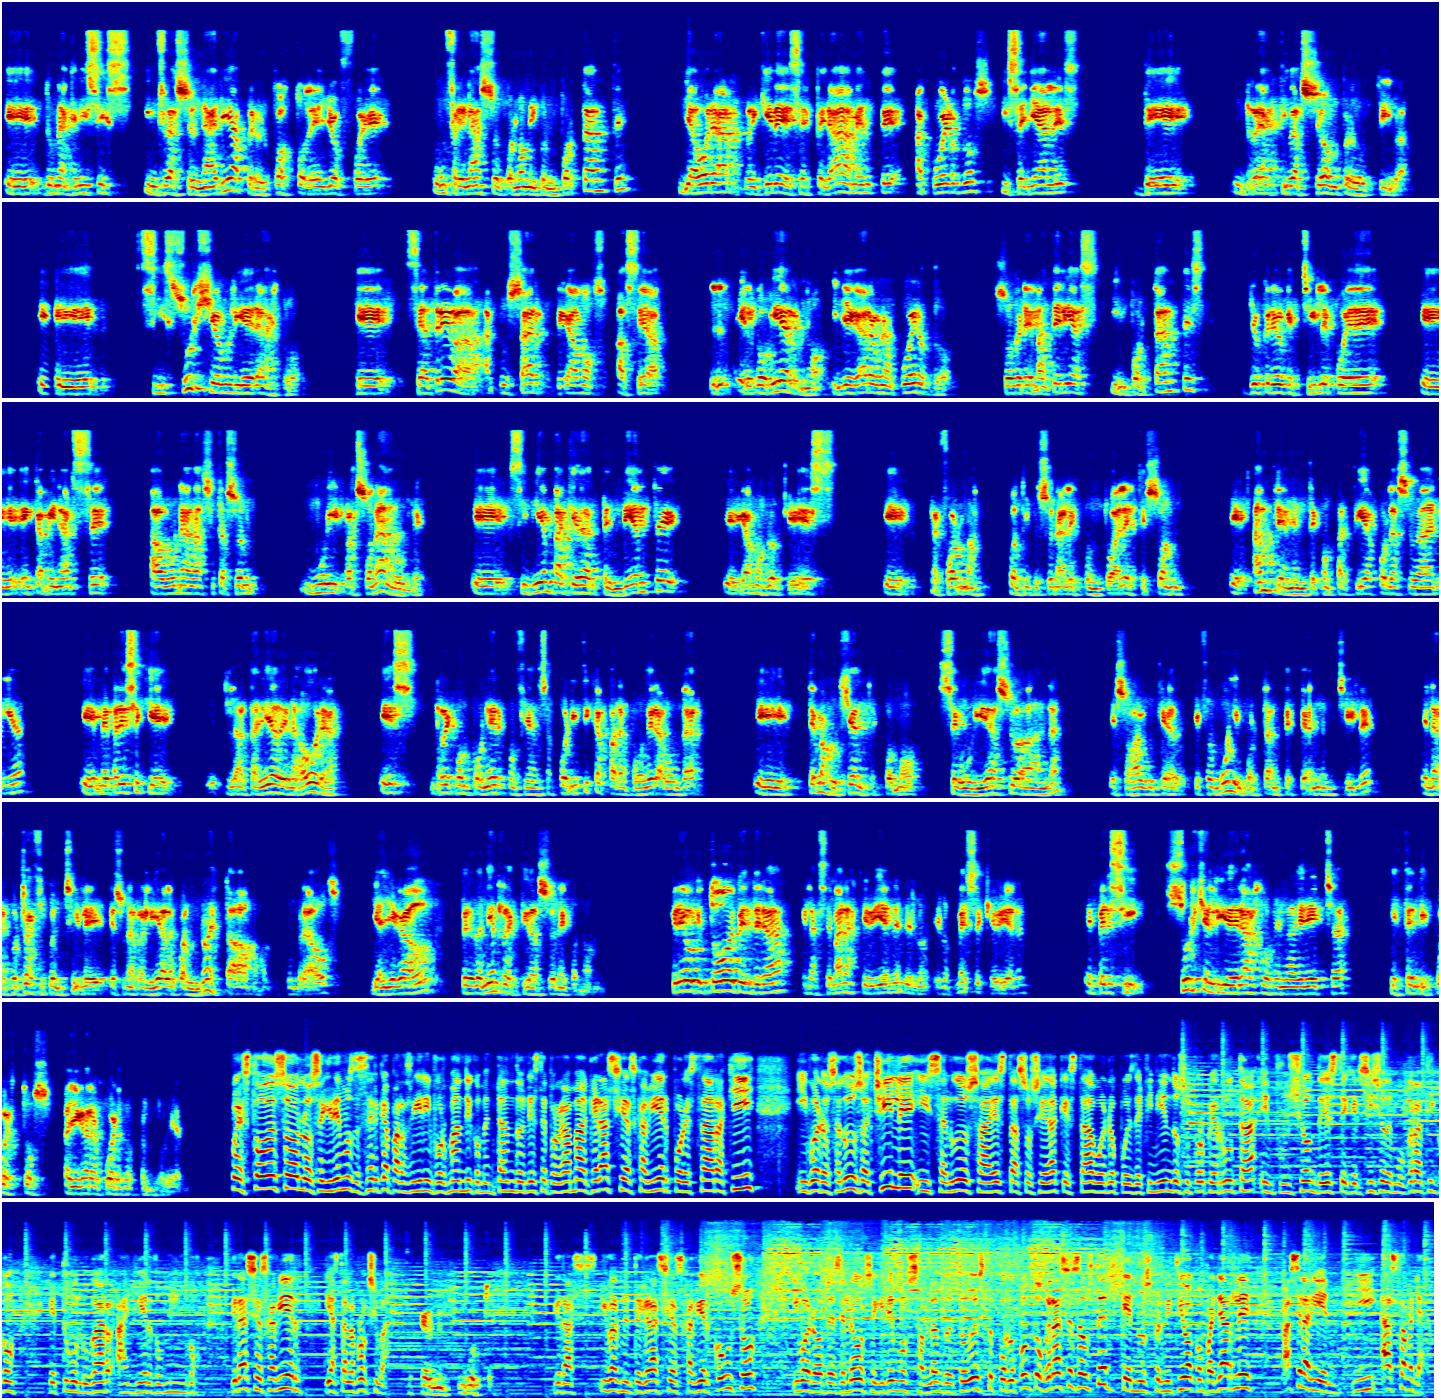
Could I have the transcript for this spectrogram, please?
eh, de una crisis inflacionaria, pero el costo de ello fue un frenazo económico importante y ahora requiere desesperadamente acuerdos y señales de reactivación productiva. si surge un liderazgo que se atreva a cruzar, digamos, hacia el gobierno y llegar a un acuerdo sobre materias importantes, yo creo que Chile puede eh, encaminarse a una situación muy razonable. Eh, si bien va a quedar pendiente, digamos, lo que es eh, reformas constitucionales puntuales que son ampliamente compartidas por la ciudadanía, me parece que la tarea de la hora es recomponer confianzas políticas para poder abordar eh, temas urgentes como seguridad ciudadana. Eso es algo que, que, fue muy importante este año en Chile. El narcotráfico en Chile es una realidad a la cual no estábamos acostumbrados y ha llegado, pero también reactivación económica. Creo que todo dependerá en las semanas que vienen, en los, en los meses que vienen, en ver si surgen liderazgos en la derecha que estén dispuestos a llegar a acuerdos con el gobierno. Pues todo eso lo seguiremos de cerca para seguir informando y comentando en este programa. Gracias, Javier, por estar aquí. Y bueno, saludos a Chile y saludos a esta sociedad que está, bueno, pues definiendo su propia ruta en función de este ejercicio democrático que tuvo lugar ayer domingo. Gracias, Javier, y hasta la próxima. un gusto. Gracias, igualmente gracias Javier Couso. Y bueno, desde luego seguiremos hablando de todo esto. Por lo pronto, gracias a usted que nos permitió acompañarle. Pásela bien y hasta mañana.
